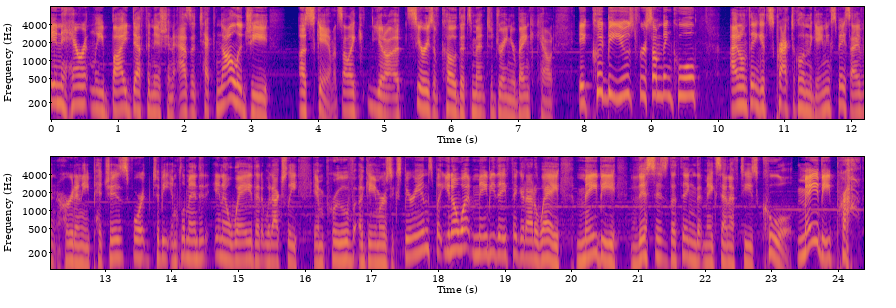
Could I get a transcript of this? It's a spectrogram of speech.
inherently, by definition, as a technology, a scam. It's not like, you know, a series of code that's meant to drain your bank account. It could be used for something cool. I don't think it's practical in the gaming space. I haven't heard any pitches for it to be implemented in a way that it would actually improve a gamer's experience. But you know what? Maybe they figured out a way. Maybe this is the thing that makes NFTs cool. Maybe,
